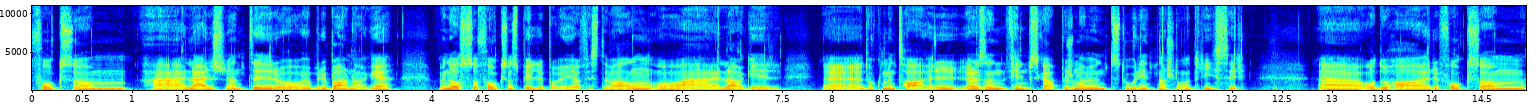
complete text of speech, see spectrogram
folk som er lærerstudenter og jobber i barnehage. Men det er også folk som spiller på Øyafestivalen og er, lager eh, dokumentarer, altså en filmskaper som har vunnet store internasjonale priser. Eh, og du har folk som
